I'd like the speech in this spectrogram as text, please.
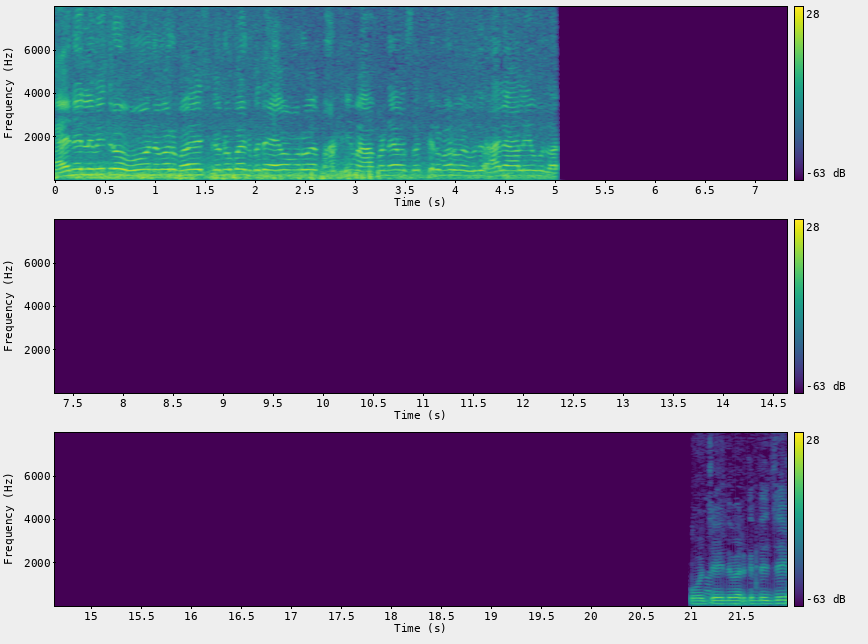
ફાઇનલી મિત્રો, હું ને મારો મહેશ કનુભાઈ બધા આવ્યા મારો પાર્ટીમાં આપણને આવા ચક્કર મારો બધું હાલે હાલે એવું લાગે. જય દ્વારકા જય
